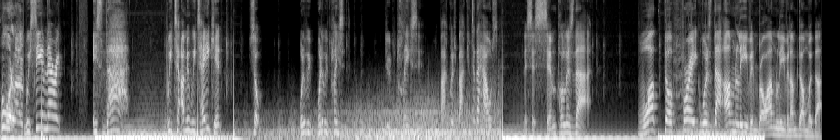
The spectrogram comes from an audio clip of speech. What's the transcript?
Hello. We see him there. It's that. We, I mean, we take it. So, what do we, what do we place it? Dude, place it backwards back into the house. It's as simple as that. What the freak was that? I'm leaving, bro. I'm leaving. I'm done with that.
